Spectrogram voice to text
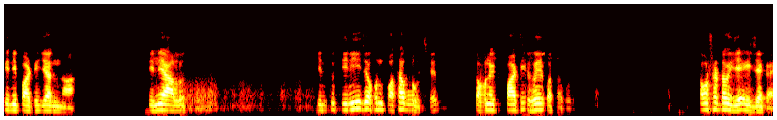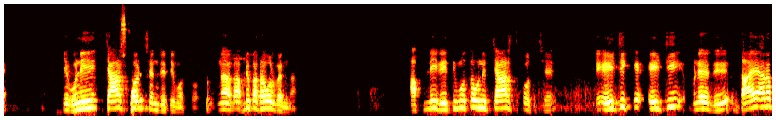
তিনি পার্টিজান না। তিনি আলোচক। কিন্তু তিনি যখন কথা বলছেন তখন একটু পার্টির হয়ে কথা বলছেন। সমস্যাটা ওই যে- এই জায়গায়। যে উনি চার্জ করছেন রীতিমতো। না আপনি কথা বলবেন না। আপনি রীতিমতো উনি চার্জ করছেন যে এইটিকে এইটি মানে দায় আরোপ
